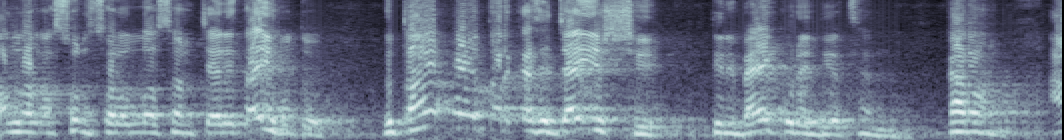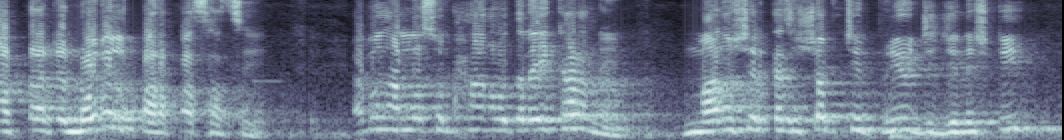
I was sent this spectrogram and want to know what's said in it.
আল্লাহ রাসূল আলাইহি চাইলে তাই হতো। কিন্তু তারপরে তার কাছে যাই এসে তিনি ব্যয় করে দিয়েছেন। কারণ আপনার একটা নোবেল পারপাস আছে। এবং আল্লাহ সুবহানাহু ওয়া এই কারণে মানুষের কাছে সবচেয়ে প্রিয় যে জিনিসটি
